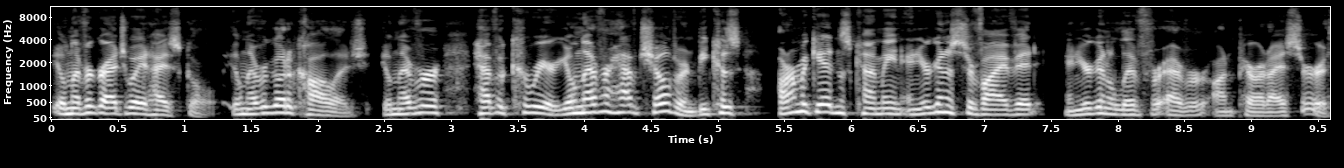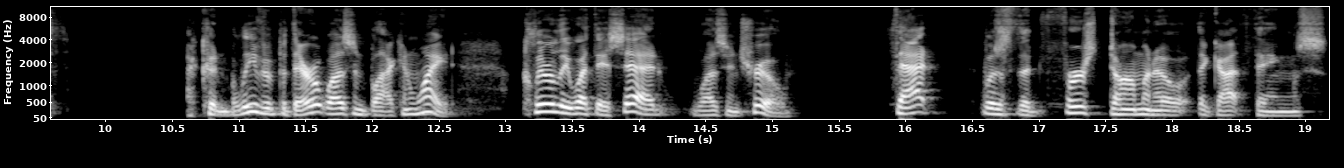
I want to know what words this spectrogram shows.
You'll never graduate high school. You'll never go to college. You'll never have a career. You'll never have children because Armageddon's coming and you're going to survive it and you're going to live forever on paradise earth. I couldn't believe it, but there it was in black and white. Clearly, what they said wasn't true. That was the first domino that got things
